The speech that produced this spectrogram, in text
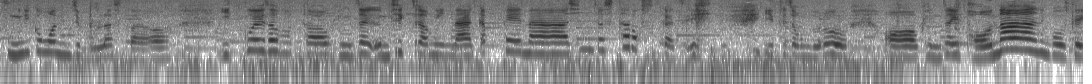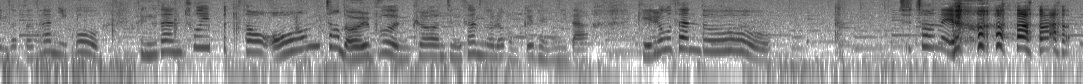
국립공원인지 몰랐어요. 입구에서부터 굉장히 음식점이나 카페나 심지어 스타벅스까지 있을 정도로 어, 굉장히 번화한 곳에 있었던 산이고 등산 초입부터 엄청 넓은 그런 등산로를 걷게 됩니다. 계룡산도 추천해요.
